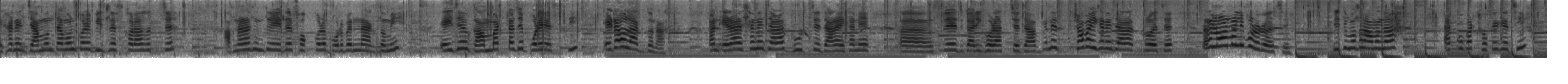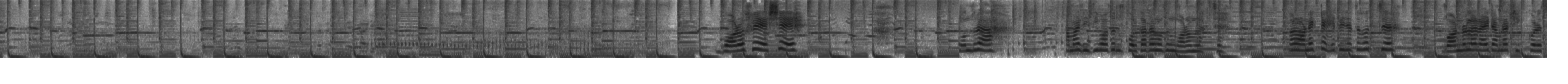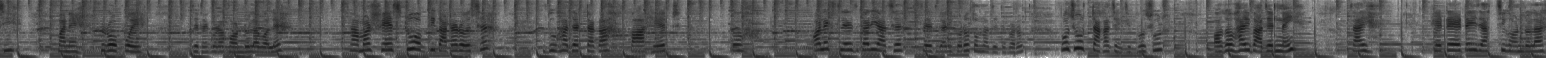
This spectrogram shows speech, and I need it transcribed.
এখানে যেমন তেমন করে বিজনেস করা হচ্ছে। আপনারা কিন্তু এদের ফক করে পড়বেন না একদমই। এই যে গাম্বারটা যে পরে এসছি, এটাও লাগতো না। কারণ এরা এখানে যারা ঘুরছে, যারা এখানে স্লেজ গাড়ি ঘোরাচ্ছে, যা মানে সবাই এখানে যারা রয়েছে, তারা নর্মালি পরে রয়েছে। রীতিমতন আমরা এক প্রকার ঠকে গেছি। বরফে এসে বন্ধুরা আমার রীতিমতন কলকাতার মতন গরম লাগছে। কারণ অনেকটা হেঁটে যেতে হচ্ছে। গন্ডোলা রাইড আমরা ঠিক করেছি মানে রোপওয়ে যেটাকে ওরা গন্ডোলা বলে। আমার ফেস টু অবধি কাটা রয়েছে। দু হাজার টাকা পা হেড। তো অনেক স্লেজ গাড়ি আছে। স্লেজ গাড়ি করেও তোমরা যেতে পারো। প্রচুর টাকা চাইছি, প্রচুর। অত ভাই বাজেট নেই। তাই হেঁটে হেঁটেই যাচ্ছি গন্ডোলার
